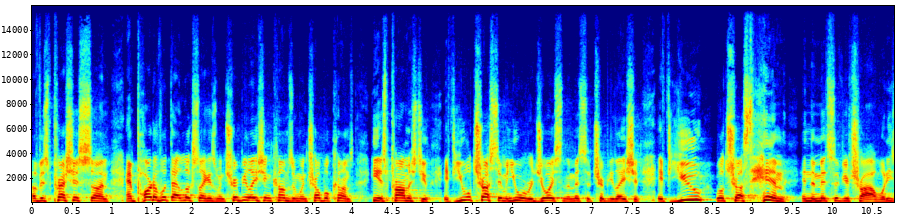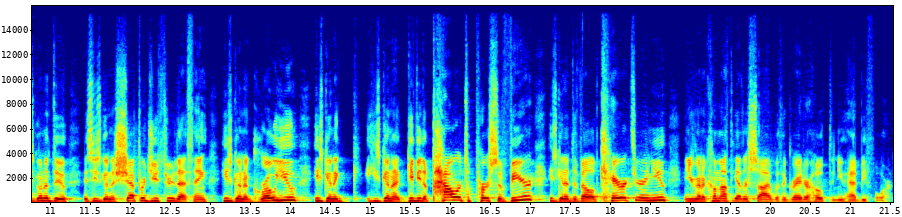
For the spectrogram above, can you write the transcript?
of His precious Son. And part of what that looks like is when tribulation comes and when trouble comes, He has promised you if you will trust Him and you will rejoice in the midst of tribulation, if you will trust Him in the midst of your trial, what He's going to do is He's going to shepherd you through that thing. He's going to grow you. He's going to, he's going to give you the power to persevere. He's going to develop character in you, and you're going to come out the other side with a greater hope than you had before.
